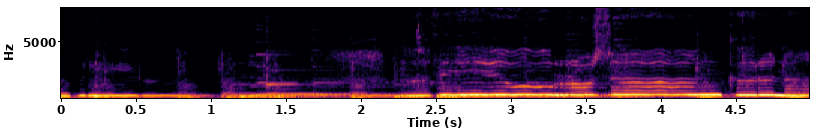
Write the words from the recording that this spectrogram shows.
d'abril. Adéu, rosa encarnada,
